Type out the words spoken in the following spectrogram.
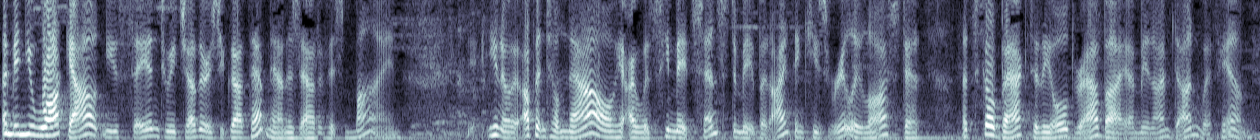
I mean, you walk out and you say unto each other as you got that man is out of his mind you know, up until now, I was he made sense to me, but I think he's really lost it. Let's go back to the old rabbi. I mean, I'm done with him.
